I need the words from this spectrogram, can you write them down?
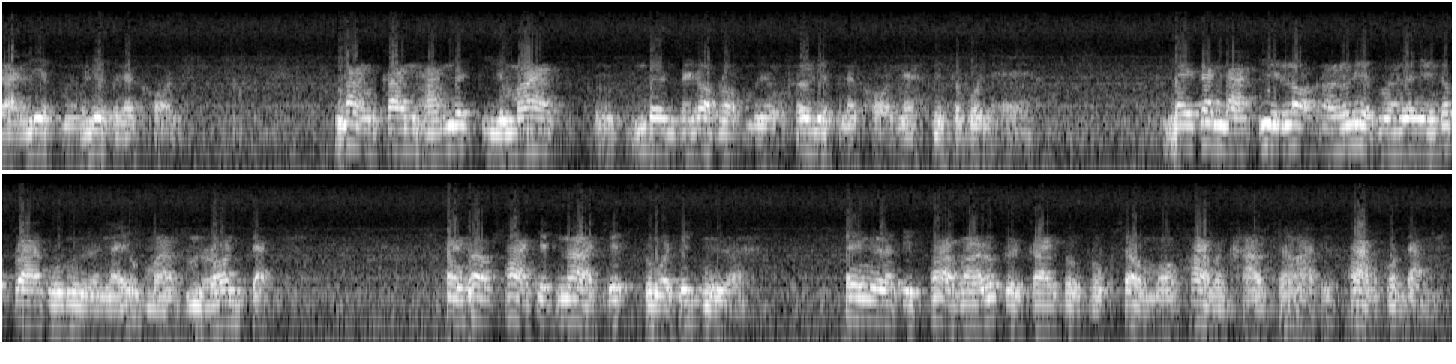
การเรียกเมืองเรียกเป็นครนั่งการหันและขี่ม้าเดินไปรอบๆเมืองเขาเรียกนครนะมีขบวนแห่ในขณะที่เลาะเรียบเมืองเลยก็ปลาตัวเหนือไหลออกมา มันร้อนจัดท่านก็ผ้าเช็ดหน้าเช็ดตัวเช็ดเหงื่อให้เหงื่อติดผ้ามาแล้วเกิดการโศกโศกเศร้าหมองผ้ามันขาวสะอาดผ้ามันก็ดำ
